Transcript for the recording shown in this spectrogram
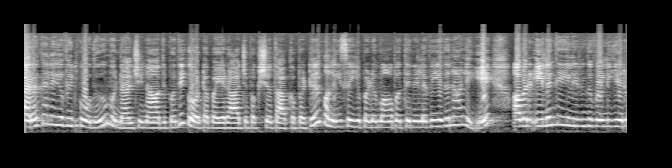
அறகலையவின் போது முன்னாள் ஜனாதிபதி கோட்டபய ராஜபக்ஷ தாக்கப்பட்டு கொலை செய்யப்படும் ஆபத்து நிலவியதனாலேயே அவர் இலங்கையிலிருந்து வெளியேற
